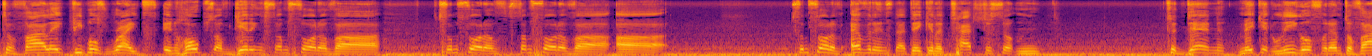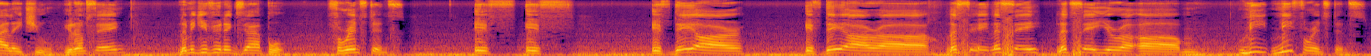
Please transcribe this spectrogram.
to violate people's rights in hopes of getting some sort of uh, some sort of some sort of uh, uh, some sort of evidence that they can attach to something to then make it legal for them to violate you. You know what I'm saying? Let me give you an example. For instance, if if if they are if they are uh, let's say let's say let's say you're a um, me me for instance,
